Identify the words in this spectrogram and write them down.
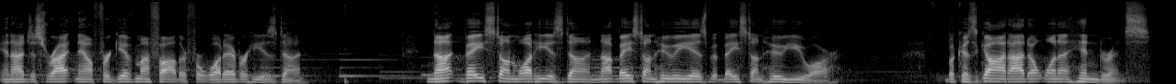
And I just right now forgive my father for whatever he has done. Not based on what he has done, not based on who he is, but based on who you are. Because, God, I don't want a hindrance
